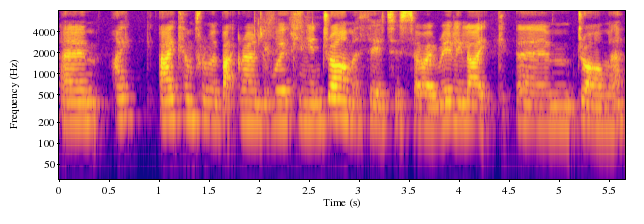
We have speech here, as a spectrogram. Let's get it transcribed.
Um, I, I come from a background of working in drama theatres, so I really like um, drama.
